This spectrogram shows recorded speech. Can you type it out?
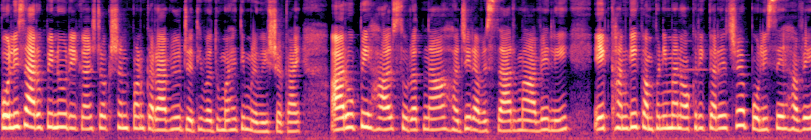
પોલીસે આરોપીનું રિકન્સ્ટ્રક્શન પણ કરાવ્યું, જેથી વધુ માહિતી મેળવી શકાય. આરોપી હાલ સુરતના હજીરા વિસ્તારમાં આવેલી એક ખાનગી કંપનીમાં નોકરી કરે છે. પોલીસે હવે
